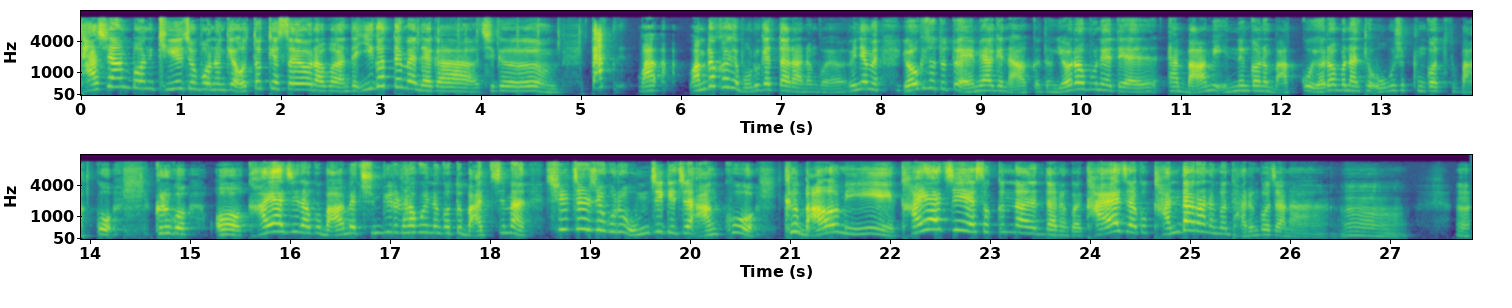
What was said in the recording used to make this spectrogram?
다시 한번 기회 줘보는 게 어떻겠어요라고 하는데 이것 때문에 내가 지금 딱 와, 완벽하게 모르겠다라는 거예요. 왜냐면 여기서도 또 애매하게 나왔거든. 여러분에 대한 마음이 있는 거는 맞고 여러분한테 오고 싶은 것도 맞고 그리고 어 가야지라고 마음의 준비를 하고 있는 것도 맞지만 실질적으로 움직이지 않고 그 마음이 가야지에서 끝난다는 거예요. 가야지하고 간다라는 건 다른 거잖아. 어. 어.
